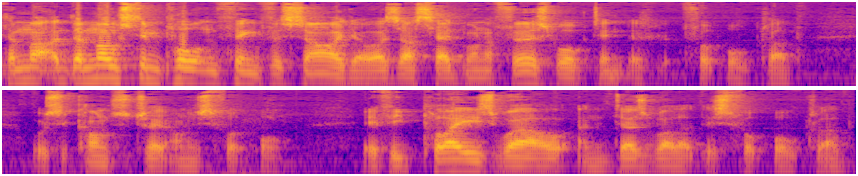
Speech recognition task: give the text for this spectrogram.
The, mo- the most important thing for Saido, as I said when I first walked into the football club, was to concentrate on his football. If he plays well and does well at this football club,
